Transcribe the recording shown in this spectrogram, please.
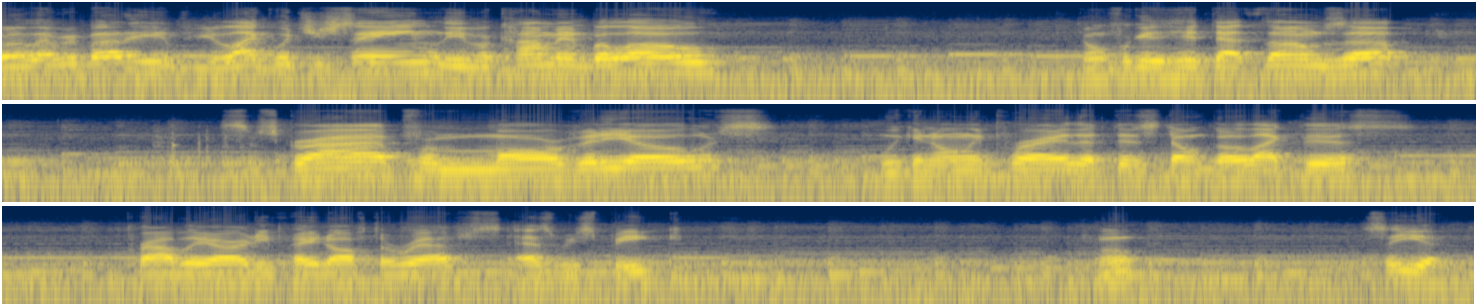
Well, everybody, if you like what you've seen, leave a comment below. Don't forget to hit that thumbs up. Subscribe for more videos. We can only pray that this don't go like this. Probably already paid off the refs as we speak. Well, see ya.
